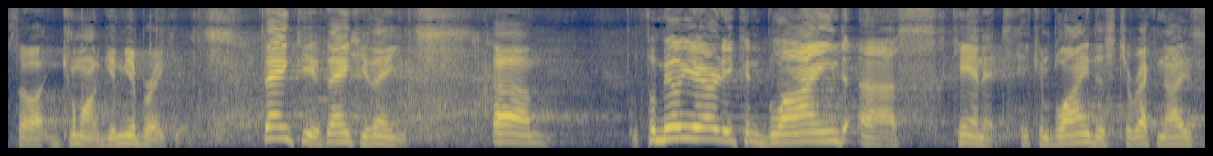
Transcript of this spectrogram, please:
So uh, come on, give me a break here. Thank you, thank you, thank you. Um, Familiarity can blind us, can it? It can blind us to recognize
